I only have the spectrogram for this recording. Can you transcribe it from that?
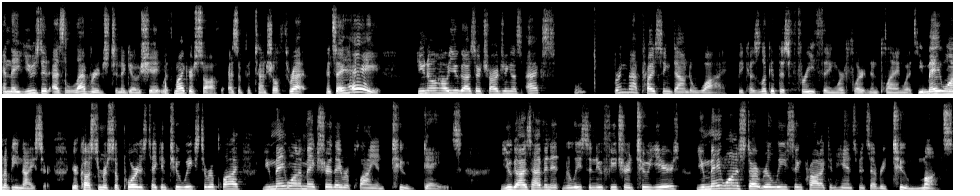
And they used it as leverage to negotiate with Microsoft as a potential threat and say, hey, you know how you guys are charging us X? bring that pricing down to Y because look at this free thing we're flirting and playing with. You may want to be nicer. Your customer support is taking two weeks to reply. You may want to make sure they reply in two days. You guys haven't released a new feature in two years. You may want to start releasing product enhancements every two months.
